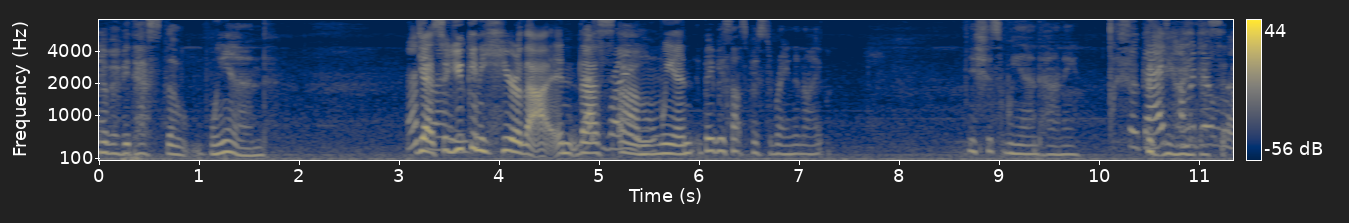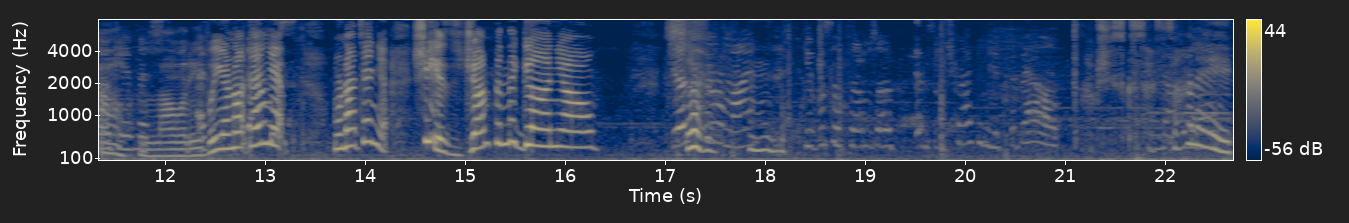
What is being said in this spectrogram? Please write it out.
No, baby, that's the wind. That's yeah, so you can hear that, and that's, That's um rain. wind. Baby, it's not supposed to rain tonight. It's just wind, honey. So guys, comment down below. oh, lordy. We are not done yet. We're not done yet. She is jumping the gun, y'all. Just So- a reminder, give us a thumbs up and subscribe and hit the bell. Oh, she's so funny.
